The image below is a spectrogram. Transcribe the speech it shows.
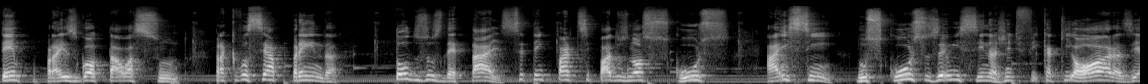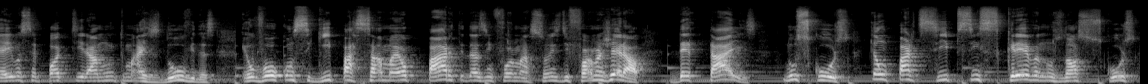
tempo para esgotar o assunto. Para que você aprenda todos os detalhes, você tem que participar dos nossos cursos. Aí sim, nos cursos eu ensino, a gente fica aqui horas e aí você pode tirar muito mais dúvidas. Eu vou conseguir passar a maior parte das informações de forma geral. Detalhes nos cursos. Então participe, se inscreva nos nossos cursos.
